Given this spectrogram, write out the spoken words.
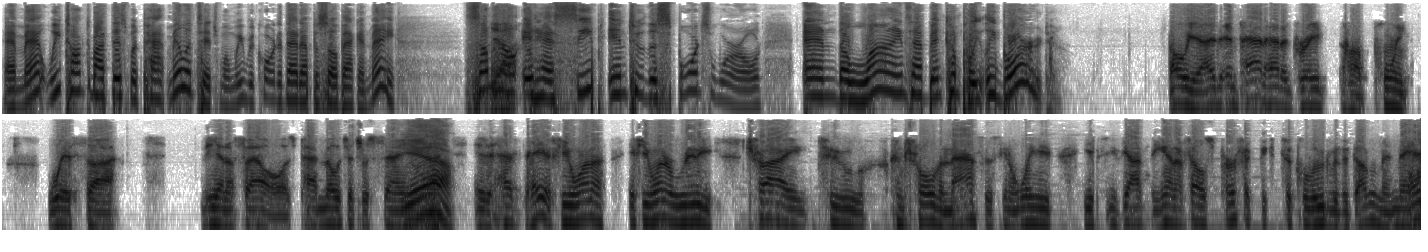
and Matt, we talked about this with Pat Miletich when we recorded that episode back in May. Somehow it has seeped into the sports world, and the lines have been completely blurred. Oh yeah, and, and Pat had a great uh, point with uh, the NFL, as Pat Miletich was saying. Yeah. It has, hey, if you wanna, if you wanna really try to control the masses, you know, when you, you you've got the NFL's perfect be- to collude with the government. And they Oh, yeah.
